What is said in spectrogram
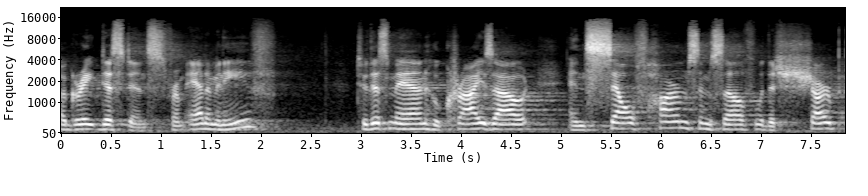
a great distance from Adam and Eve to this man who cries out and self harms himself with the sharp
